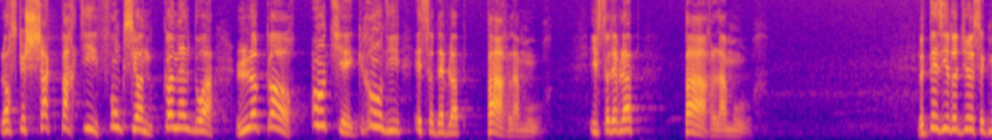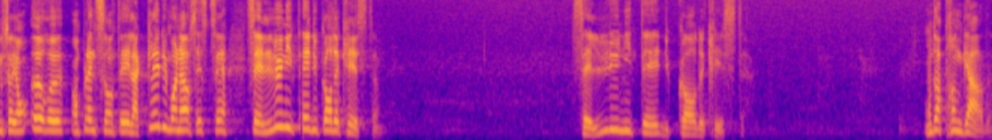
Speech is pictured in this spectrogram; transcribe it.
lorsque chaque partie fonctionne comme elle doit, le corps entier grandit et se développe par l'amour. Il se développe par l'amour. Le désir de Dieu, c'est que nous soyons heureux, en pleine santé. La clé du bonheur, C'est l'unité du corps de Christ. C'est l'unité du corps de Christ. On doit prendre garde.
